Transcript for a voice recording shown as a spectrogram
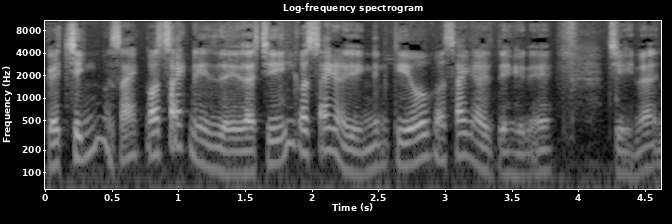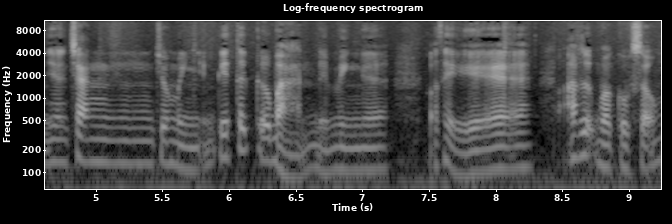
cái chính của sách. Có sách để để giải trí có sách là để nghiên cứu có sách là để để chỉ là những trang cho mình những kiến thức cơ bản để mình ờ, có thể áp dụng vào cuộc sống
